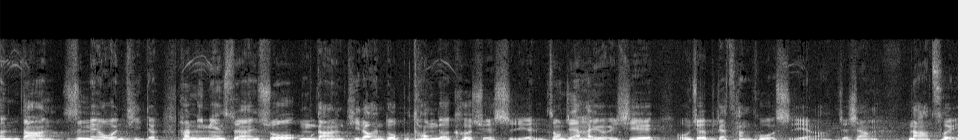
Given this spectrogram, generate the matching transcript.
嗯，当然是没有问题的。它里面虽然说我们刚刚提到很多不同的科学实验，中间还有一些我觉得比较残酷的实验啊，就像纳粹，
